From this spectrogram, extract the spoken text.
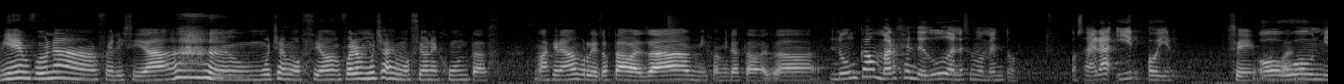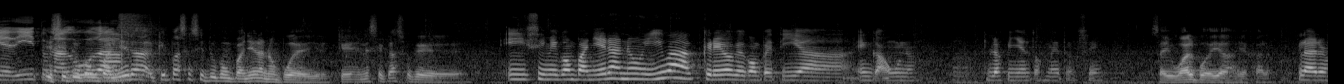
bien, fue una felicidad, mucha emoción, fueron muchas emociones juntas. Más que nada porque yo estaba allá, mi familia estaba allá. Nunca un margen de duda en ese momento. O sea, era ir o ir. Sí. O hubo un miedito, una ¿Y si tu duda. compañera, qué pasa si tu compañera no puede ir? ¿Qué, en ese caso que... Y si mi compañera no iba, creo que competía en K1, ah. los 500 metros, sí. O sea, igual podías viajar. Claro,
